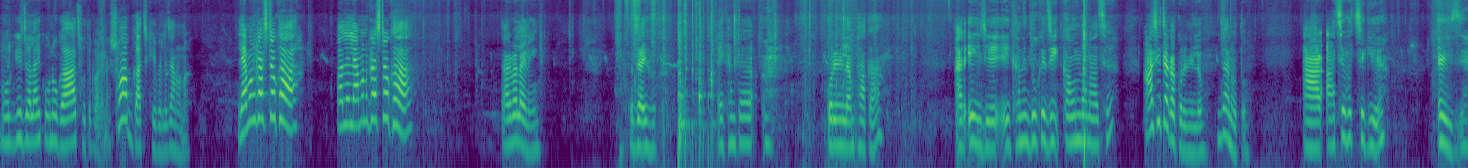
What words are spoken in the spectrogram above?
মুরগির জ্বালায় কোনো গাছ হতে পারে না। সব গাছ খেয়ে ফেলে, জানো না। লেমন গাছটাও খা। পারলে লেমন গাছটাও খা। তার বেলায় নেই। তো যাই হোক, এখানটা করে নিলাম ফাঁকা। আর এই যে এইখানে দু কেজি কাউন দানা আছে, আশি টাকা করে নিল, জানো তো। আর আছে হচ্ছে গিয়ে, এই যে,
